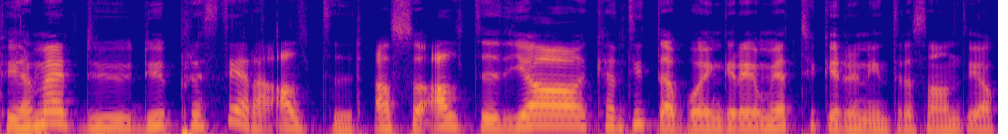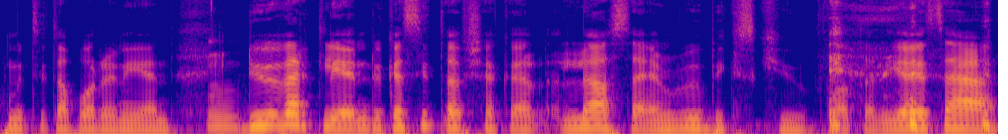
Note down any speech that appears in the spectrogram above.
För jag märkt du, du presterar alltid. Alltså alltid. Jag kan titta på en grej om jag tycker den är intressant, jag kommer titta på den igen. mm, Du är verkligen, du kan sitta och försöka lösa en Rubiks cube. Fattar du? Jag är så här,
